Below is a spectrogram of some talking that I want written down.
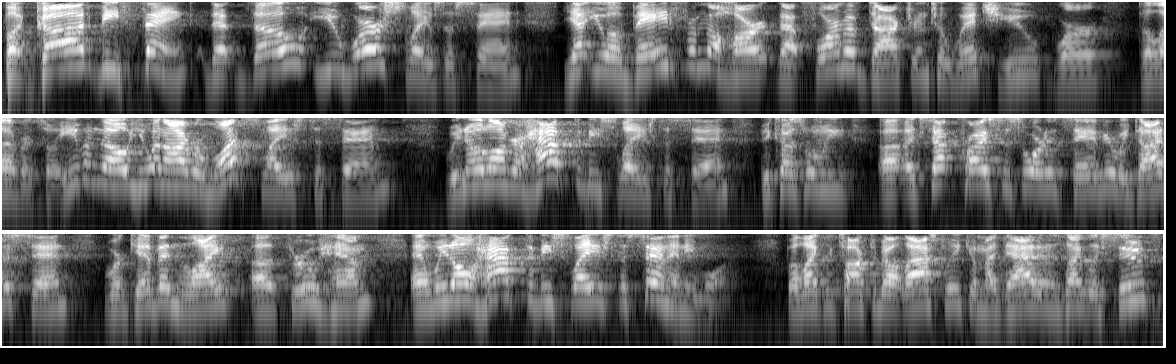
But God be thanked that though you were slaves of sin, yet you obeyed from the heart that form of doctrine to which you were delivered. So even though you and I were once slaves to sin, we no longer have to be slaves to sin because when we uh, accept Christ as Lord and Savior, we die to sin, we're given life uh, through Him, and we don't have to be slaves to sin anymore. But like we talked about last week, and my dad in his ugly suits,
